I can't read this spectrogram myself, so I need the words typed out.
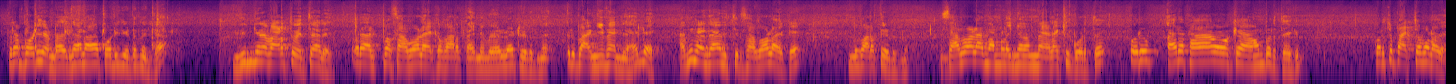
ഇത്ര പൊടിയുണ്ട്? ഞാൻ ആ പൊടി കിട്ടുന്നില്ല ഇതിങ്ങനെ വറുത്ത് വെച്ചാലേ ഒരല്പം സവോളയൊക്കെ വറുത്ത് അതിന്റെ മുകളിലോട്ട് ഇടുന്ന ഒരു ഭംഗി തന്നെയാണ് അല്ലേ? അതിനാണ് ഞാൻ ഇച്ചിരി സവോളയൊക്കെ ഒന്ന് വറുത്തിടുന്നു സവാള നമ്മളിങ്ങനെ ഒന്ന് ഇളക്കി കൊടുത്ത് ഒരു അര ഭാഗമൊക്കെ ആകുമ്പോഴത്തേക്കും കുറച്ച് പച്ചമുളക്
